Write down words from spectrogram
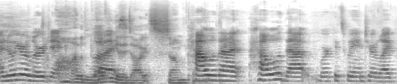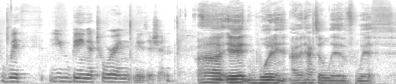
I know you're allergic. Oh, I would love to get a dog at some point. How will that how will that work its way into your life with you being a touring musician? Uh, it wouldn't. I would have to live with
